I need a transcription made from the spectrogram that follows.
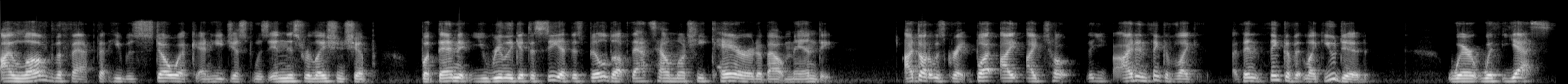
I loved the fact that he was stoic and he just was in this relationship, but then you really get to see at this build-up that's how much he cared about Mandy. I thought it was great, but I I to, I didn't think of like I didn't think of it like you did, where with yes,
